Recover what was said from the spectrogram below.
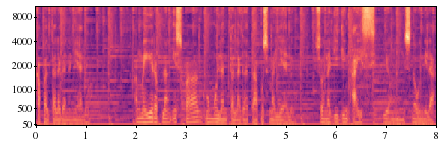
kapal talaga ng yellow. Ang mahirap lang is pag umulan talaga tapos may yellow. So nagiging ice yung snow nila.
